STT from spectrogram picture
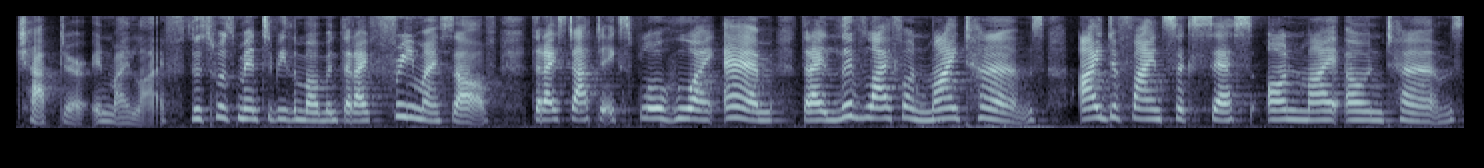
chapter in my life. This was meant to be the moment that I free myself, that I start to explore who I am, that I live life on my terms. I define success on my own terms.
